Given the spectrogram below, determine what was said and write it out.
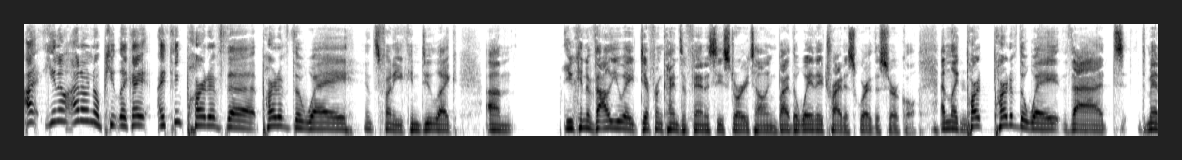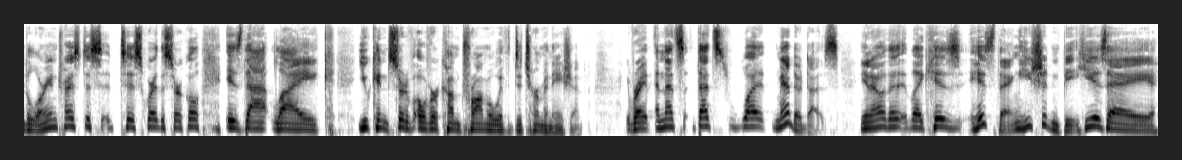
I you know I don't know Pete. Like I I think part of the part of the way it's funny you can do like um you can evaluate different kinds of fantasy storytelling by the way they try to square the circle. And like mm-hmm. part, part of the way that the Mandalorian tries to, to square the circle is that like you can sort of overcome trauma with determination. Right. And that's, that's what Mando does. You know, the, like his, his thing, he shouldn't be, he is a,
